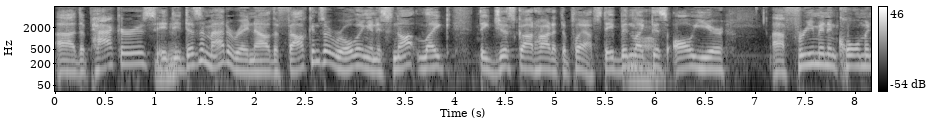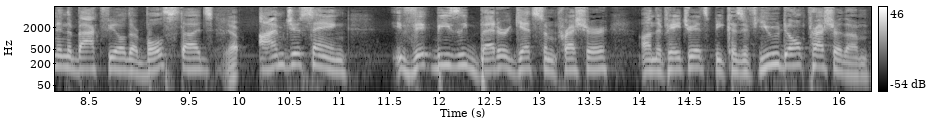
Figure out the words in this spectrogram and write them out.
uh, the Packers. Mm-hmm. It, it doesn't matter right now. The Falcons are rolling, and it's not like they just got hot at the playoffs. They've been like this all year. Uh, Freeman and Coleman in the backfield are both studs. Yep. I'm just saying. Vic Beasley better get some pressure on the Patriots because if you don't pressure them,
